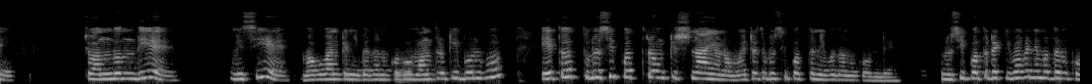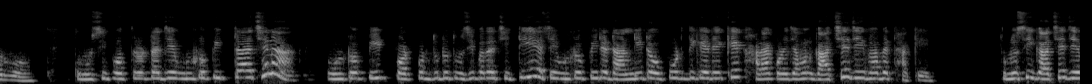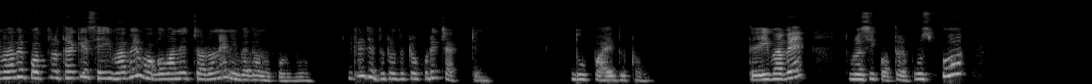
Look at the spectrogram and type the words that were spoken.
চন্দন দিয়ে মিশিয়ে ভগবানকে নিবেদন করব। মন্ত্র কি বলব? এ তো তুলসী পত্র কৃষ্ণায় নম এটা তুলসী পত্র নিবেদন করলে। তুলসী পত্রটা কীভাবে নিবেদন করব? তুলসী পত্রটা যে উল্টো পিঠটা আছে না, উল্টো পিঠ পরপর দুটো তুলসী পাতা চিটিয়ে সেই উল্টো পিঠে ডান্ডিটা উপর দিকে রেখে খাড়া করে, যেমন গাছে যেইভাবে থাকে, তুলসী গাছে যেভাবে পত্র থাকে সেইভাবে ভগবানের চরণে নিবেদন করব। ঠিক আছে? দুটো দুটো করে চারটে, দু পায়ে দুটো। তো এইভাবে তুলসী পত্র পুষ্প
